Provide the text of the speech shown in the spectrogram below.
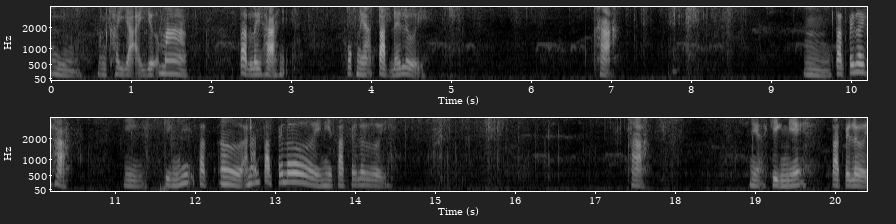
อืมมันขยายเยอะมาก ตัดเลยค่ะนี่ พวกเนี้ยตัดได้เลยค่ะ อืม ตัดไปเลยค่ะ นี่ กิ่งนี้ตัด เออ อันนั้นตัดไปเลย นี่ตัดไปเลย ค่ะ เนี่ย กิ่งนี้ตัดไปเลย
